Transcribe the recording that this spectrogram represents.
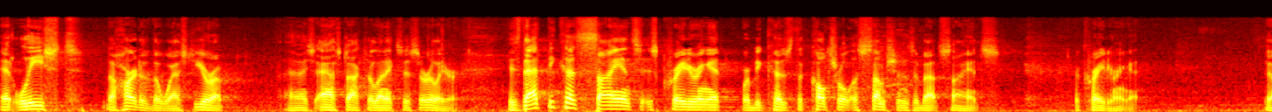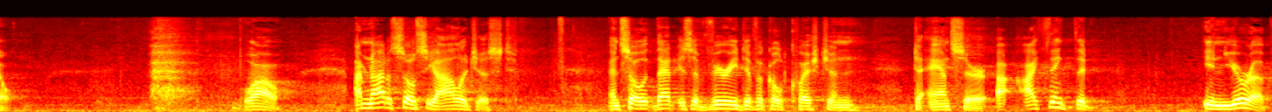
at least the heart of the West, Europe. And I asked Dr. Lennox this earlier. Is that because science is cratering it, or because the cultural assumptions about science are cratering it? Bill. Wow. I'm not a sociologist, and so that is a very difficult question to answer. I, I think that in Europe,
